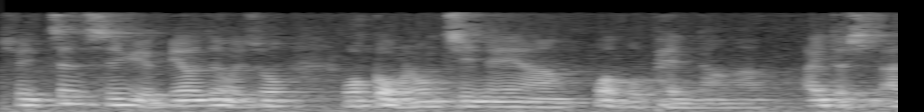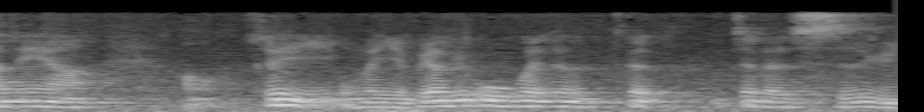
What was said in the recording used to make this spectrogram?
所以真实语也不要认为说我讲拢真的啊，我不骗人啊，爱的是安内啊，哦，所以我们也不要去误会这个这个这个实语，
